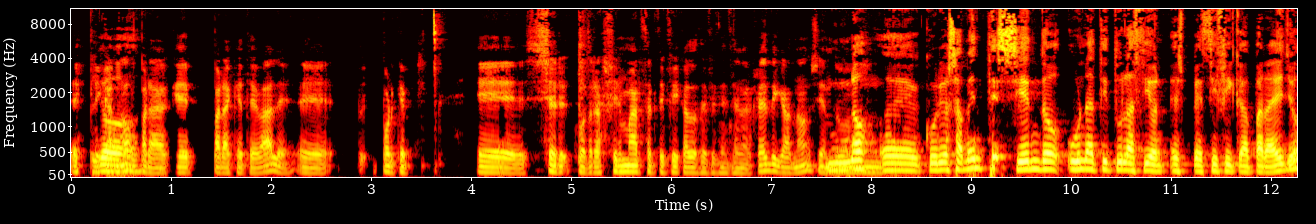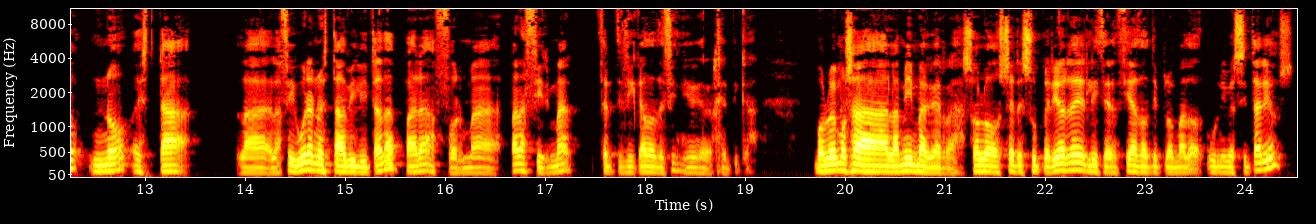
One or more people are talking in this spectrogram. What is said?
Explícanos para qué, para qué te vale. Eh, porque eh, podrás firmar certificados de eficiencia energética, ¿no? no, eh, curiosamente, siendo una titulación específica para ello, no está, la, la, figura no está habilitada para, formar, para firmar certificados de eficiencia energética. Volvemos a la misma guerra, solo seres superiores, licenciados, diplomados universitarios.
